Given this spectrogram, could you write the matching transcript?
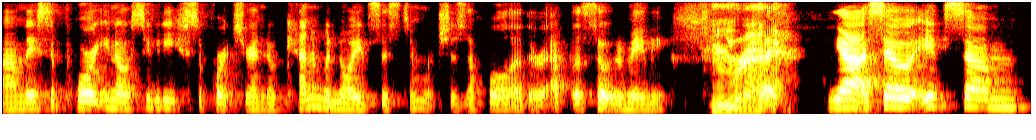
Um, they support, you know, CBD supports your endocannabinoid system, which is a whole other episode, maybe. Right. But yeah. So it's um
